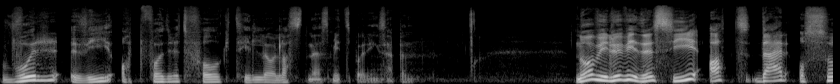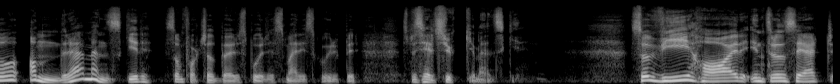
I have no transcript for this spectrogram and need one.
hvor vi oppfordret folk til å laste ned smittesporingsappen. Nå vil vi videre si at det er også andre mennesker som fortsatt bør spores er risikogrupper, spesielt tjukke mennesker. Så vi har introdusert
